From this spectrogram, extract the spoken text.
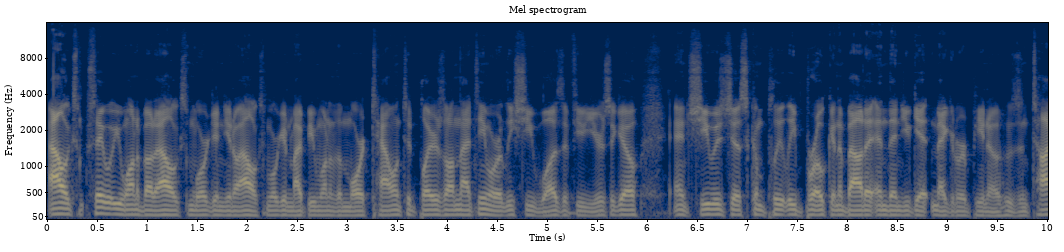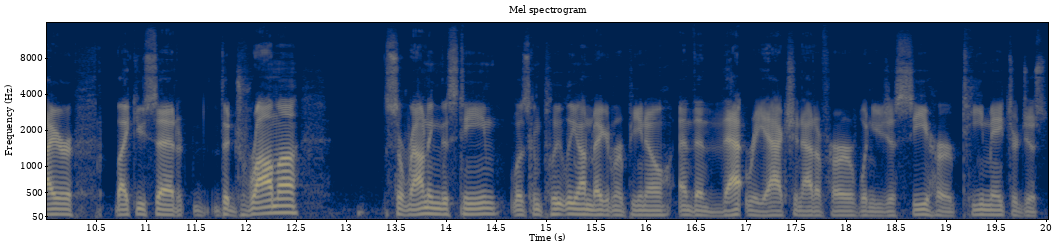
Alex say what you want about Alex Morgan, you know Alex Morgan might be one of the more talented players on that team or at least she was a few years ago and she was just completely broken about it and then you get Megan Rapinoe whose entire like you said the drama surrounding this team was completely on Megan Rapinoe, and then that reaction out of her when you just see her teammates are just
